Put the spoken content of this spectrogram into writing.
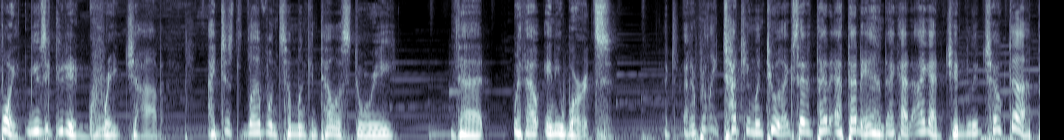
Boy, music, you did a great job. I just love when someone can tell a story that without any words. And a really touching one too. Like I said at that at that end, I got I got genuinely choked up.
